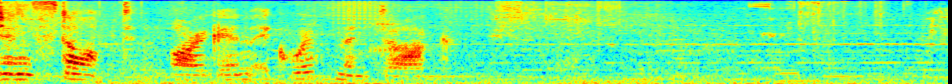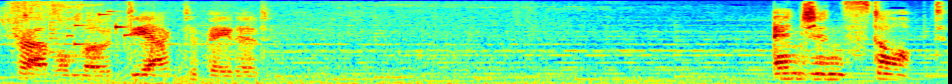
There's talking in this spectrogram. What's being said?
Engine stopped. Argon equipment dock. Travel mode deactivated. Engine stopped.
